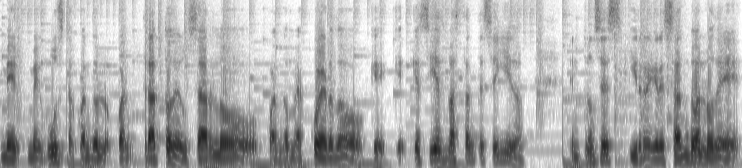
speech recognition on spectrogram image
me, gusta cuando, lo- trato de usarlo, cuando me acuerdo que, sí es bastante seguido. Entonces, y regresando a lo, de,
